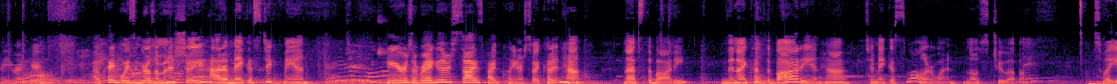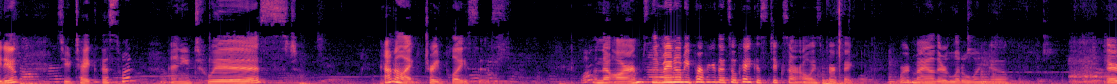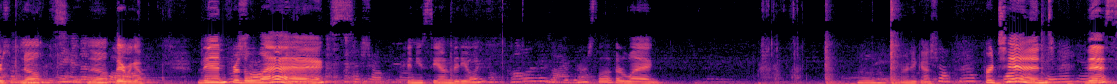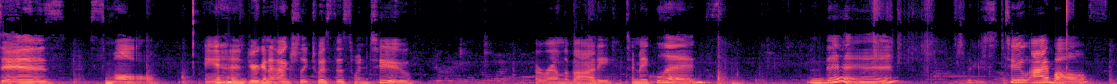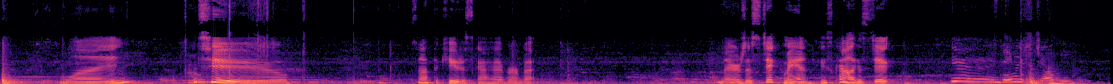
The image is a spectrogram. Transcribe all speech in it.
Are you right here? Okay, boys and girls, I'm gonna show you how to make a stick man. Here's a regular size pipe cleaner. So I cut it in half. That's the body. And then I cut the body in half to make a smaller one. Those two of them. So what you do is you take this one and you twist, kind of like trade places. And the arms, it may not be perfect, that's okay because sticks aren't always perfect. Where'd my other little one go? There's, no, no, there we go. Then for the legs, can you see I'm videoing? Where's the other leg? Hmm, where'd he go? Pretend this is small. And you're gonna actually twist this one too around the body to make legs. And then two eyeballs. One, two. Not the cutest guy ever, but there's a stick man. He's kind of like a stick. Yay. His name is Joey.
